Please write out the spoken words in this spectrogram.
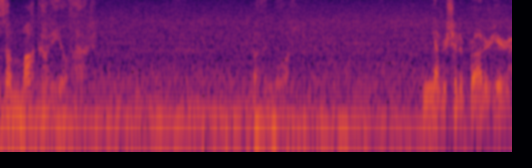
Was a mockery of her. Nothing more. Never should have brought her here.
